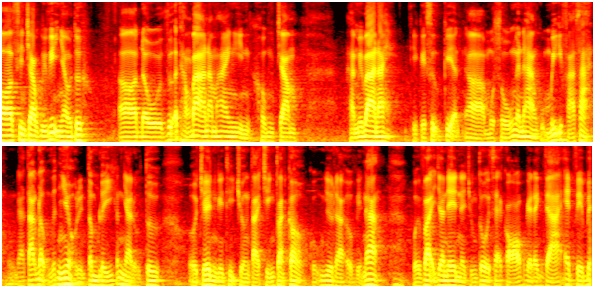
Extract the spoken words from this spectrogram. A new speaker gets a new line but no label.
Uh, xin chào quý vị nhà đầu tư. Uh, đầu giữa tháng 3 năm 2023 này thì cái sự kiện uh, một số ngân hàng của Mỹ phá sản cũng đã tác động rất nhiều đến tâm lý các nhà đầu tư ở trên cái thị trường tài chính toàn cầu cũng như là ở Việt Nam. Bởi vậy cho nên là chúng tôi sẽ có một cái đánh giá SVB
